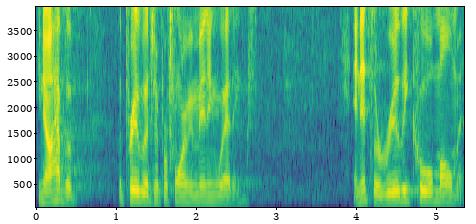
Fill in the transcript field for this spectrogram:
You know, I have a, the privilege of performing many weddings, and it's a really cool moment.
